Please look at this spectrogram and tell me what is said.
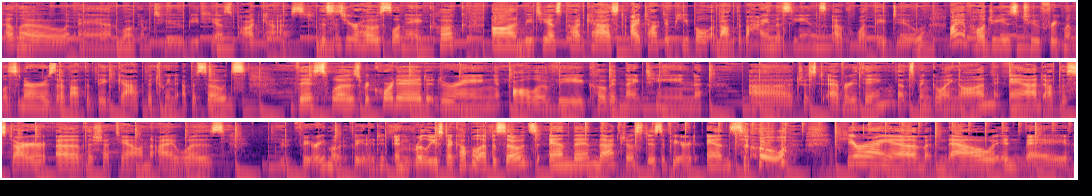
Hello, and welcome to BTS Podcast. This is your host, Lene Cook. On BTS Podcast, I talk to people about the behind the scenes of what they do. My apologies to frequent listeners about the big gap between episodes. This was recorded during all of the COVID 19 uh, just everything that's been going on. And at the start of the shutdown, I was very motivated and released a couple episodes, and then that just disappeared. And so here I am now in May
